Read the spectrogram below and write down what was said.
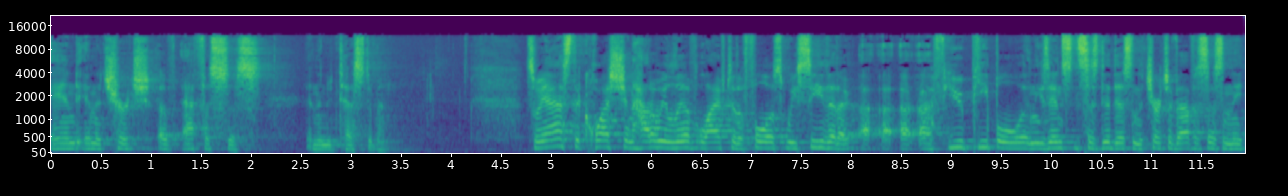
and in the church of Ephesus in the New Testament. So we ask the question, how do we live life to the fullest? We see that a, a, a few people in these instances did this in the church of Ephesus and the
